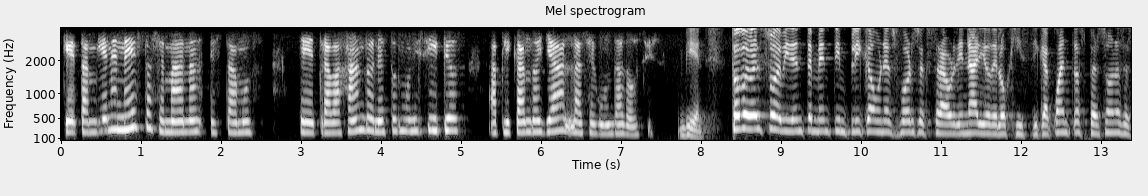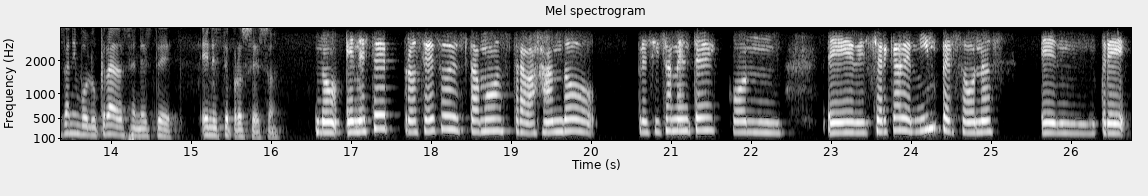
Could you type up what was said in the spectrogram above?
que también en esta semana estamos eh, trabajando en estos municipios aplicando ya la segunda dosis. Bien, todo esto evidentemente implica un esfuerzo extraordinario de logística. ¿Cuántas personas están involucradas en este en este proceso? No, en este proceso estamos trabajando precisamente con eh, cerca de mil personas entre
